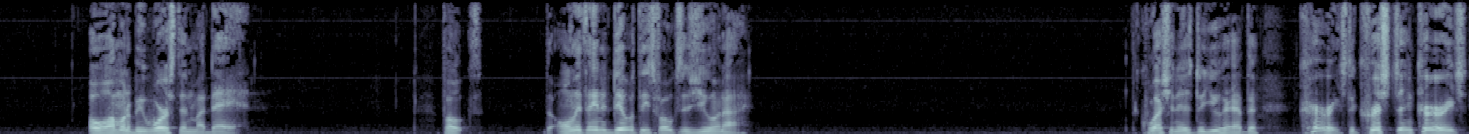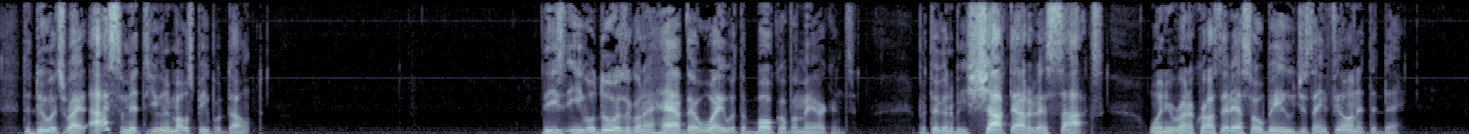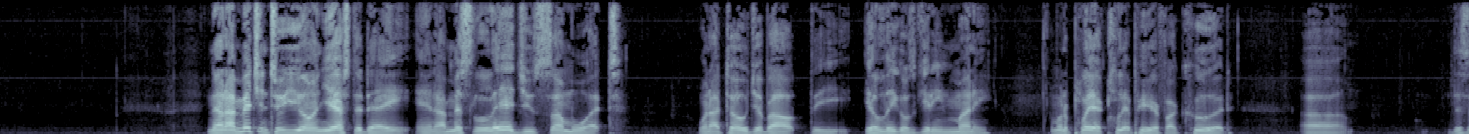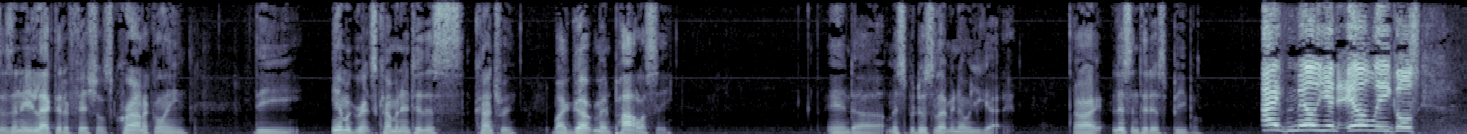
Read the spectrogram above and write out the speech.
Oh, I'm going to be worse than my dad. Folks, the only thing to deal with these folks is you and I. question is, do you have the courage, the Christian courage to do what's right. I submit to you, and most people don't. These evildoers are going to have their way with the bulk of Americans, but they're going to be shocked out of their socks when they run across that SOB who just ain't feeling it today. Now, I mentioned to you on yesterday, and I misled you somewhat when I told you about the illegals getting money. I'm going to play a clip here if I could. Uh, this is an elected officials chronicling the immigrants coming into this country by government policy. And uh. Producer, let me know when you got it. All right, listen to this, people. Five million illegals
